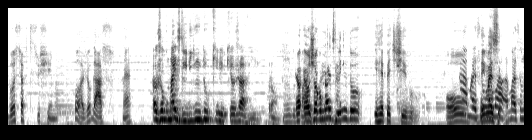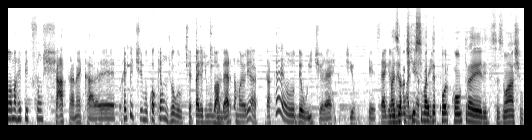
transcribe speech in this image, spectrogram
Ghost of Tsushima. Porra, jogaço, né? É o jogo mais lindo que, que eu já vi. Pronto. Um É, é o jogo né? mais lindo e repetitivo. Ou Ah, mas bem não, mais. é uma, mas não é uma repetição chata, né, cara? É repetitivo, qualquer um jogo que você pega de mundo É. aberto, a maioria, até o The Witcher é repetitivo, porque segue Mas eu acho que isso vai sempre. depor contra ele, vocês não acham?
